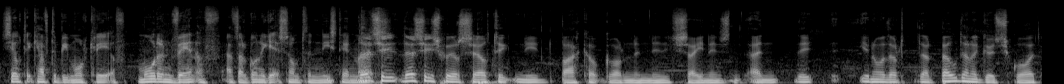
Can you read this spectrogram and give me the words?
Celtic have to be more creative, more inventive if they're going to get something in these ten minutes. This is, this is where Celtic need backup, Gordon, and they need signings, and they, you know, they're they're building a good squad.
